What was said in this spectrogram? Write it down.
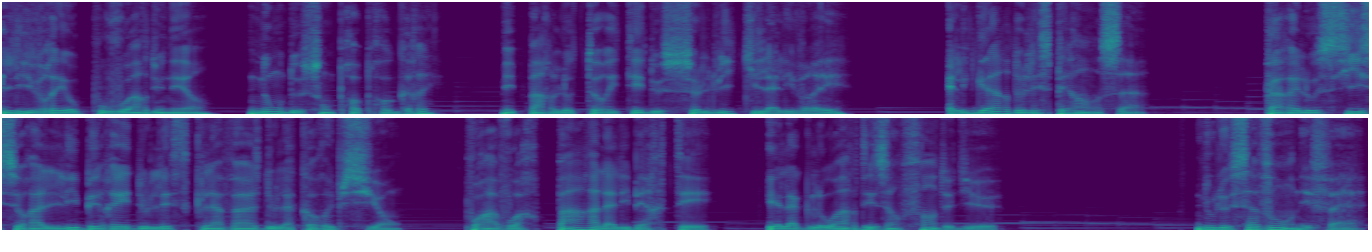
Livrée au pouvoir du néant, non de son propre gré, mais par l'autorité de celui qui l'a livrée, elle garde l'espérance, car elle aussi sera libérée de l'esclavage de la corruption, pour avoir part à la liberté et à la gloire des enfants de Dieu. Nous le savons en effet.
